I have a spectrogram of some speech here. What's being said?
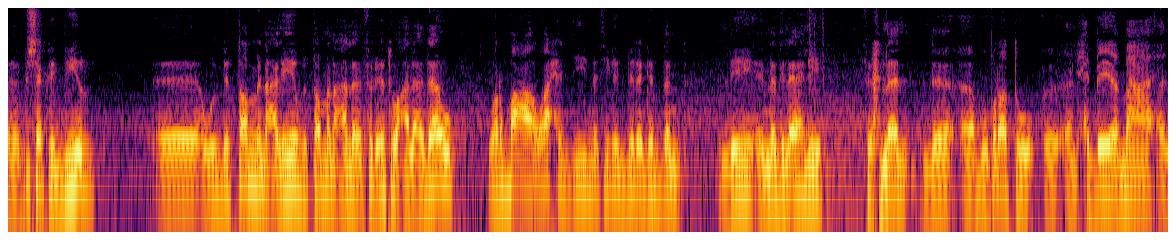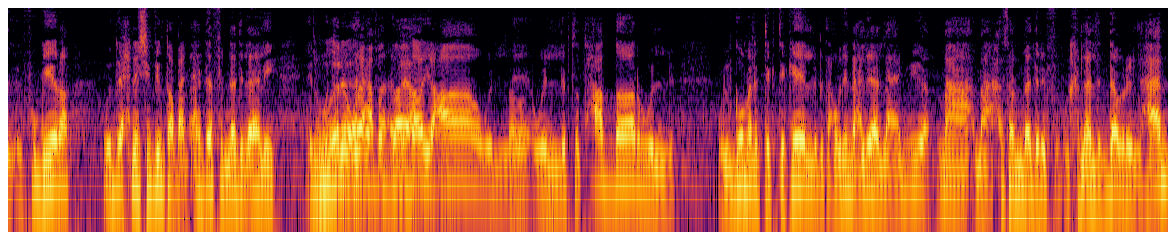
آه، بشكل كبير وبيطمن عليه وبيطمن على فرقته وعلى أدائه. وأربعة واحد دي نتيجة كبيرة جدا للنادي الأهلي في خلال مباراته الحبية مع الفجيرة. وده إحنا شايفين طبعا أهداف النادي الأهلي المتنوعة. الضايعة واللي, واللي بتتحضر وال والجمل التكتيكية اللي متعودين عليها اللاعبين مع مع حسام بدري في خلال الدوري العام.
